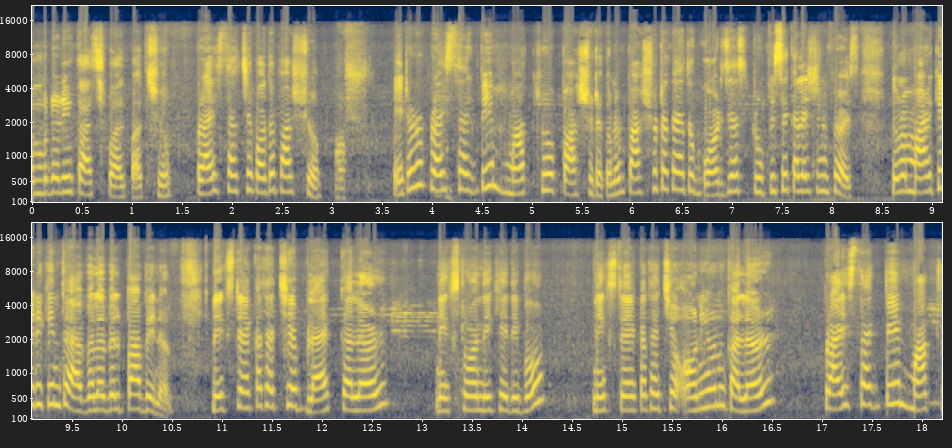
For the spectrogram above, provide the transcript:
এমব্রয়ডারির কাজ পাচ্ছ। প্রাইস থাকছে কত? পাঁচশো? এটারও প্রাইস থাকবে মাত্র পাঁচশো টাকা। মানে পাঁচশো টাকা এত গর্জাস টু পিসের কালেকশন ফার্স্ট তোমরা মার্কেটে কিন্তু অ্যাভেলেবেল পাবে না। নেক্সট একটা থাকছে ব্ল্যাক কালার নেক্সট ওয়ান দেখিয়ে দেবো। নেক্সট একটা থাকছে অনিয়ন কালার প্রাইস থাকবে মাত্র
